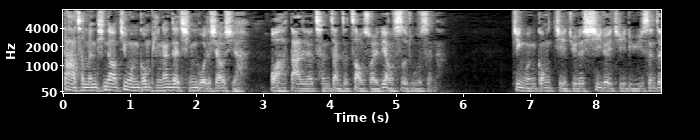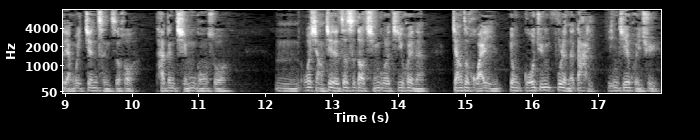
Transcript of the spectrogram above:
大臣们听到晋文公平安在秦国的消息啊，哇！大家称赞这赵衰料事如神啊。晋文公解决了细瑞及吕医生这两位奸臣之后，他跟秦穆公说：“嗯，我想借着这次到秦国的机会呢，将这怀隐用国君夫人的大礼迎接回去。”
